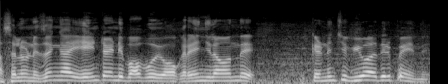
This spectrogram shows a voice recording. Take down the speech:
అసలు నిజంగా ఏంటండి బాబు? ఒక రేంజ్లో ఉంది. ఇక్కడ నుంచి వ్యూ అదిరిపోయింది.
